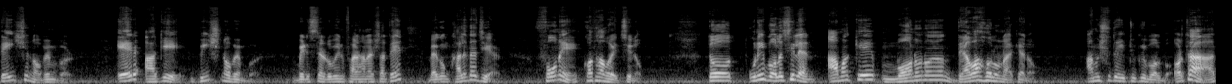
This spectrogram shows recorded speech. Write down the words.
তেইশে নভেম্বর। এর আগে বিশ নভেম্বর। ব্যারিস্টার রুবিন ফারহানার সাথে বেগম খালেদা জিয়ার ফোনে কথা হয়েছিল। তো উনি বলেছিলেন, আমাকে মনোনয়ন দেওয়া হলো না কেন? আমি শুধু এইটুকুই বলব। অর্থাৎ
